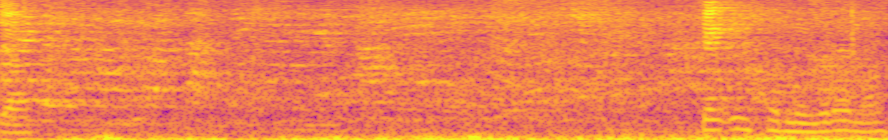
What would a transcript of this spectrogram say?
เดี๋ยวเช็คอีกคนหนึ่งก็ได้เนาะ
